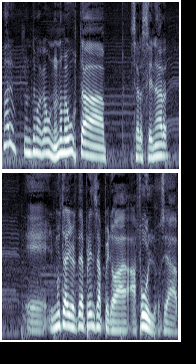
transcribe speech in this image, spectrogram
Claro, es un tema cada uno. No me gusta cercenar. Eh, me gusta la libertad de prensa, pero a, a full, o sea,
